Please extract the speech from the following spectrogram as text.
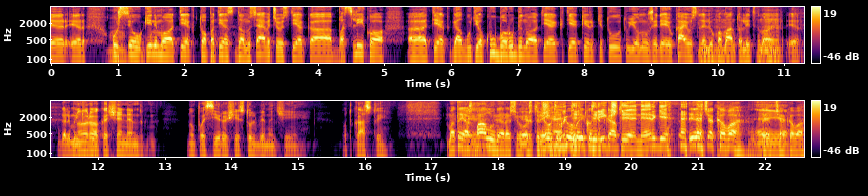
ir, ir mm. užsiauginimo tiek to paties Danusevičiaus, tiek uh, Baslyko, tiek galbūt Jokūbo Rubino, tiek, tiek ir kitų tų jaunų žaidėjų, Kajus Leliuko, mm. Manto Litvino mm. ir, ir galimai. Noriu, kad šiandien, nu, pasirašiai stulbinančiai podcastui. Matai, aš balų nerašiau, aš turėjau daugiau laiko. Trikšti energiją. Ir čia kava. Taip, čia kava.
